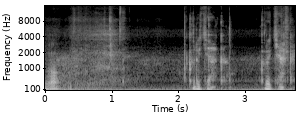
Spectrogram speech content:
Ну, крутяк. Крутяк.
